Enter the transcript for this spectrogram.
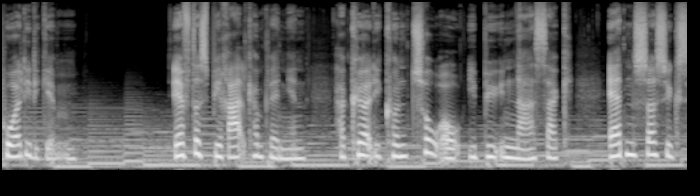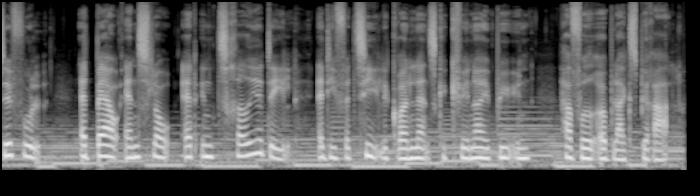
hurtigt igennem. Efter spiralkampagnen har kørt i kun to år i byen Narsak, er den så succesfuld, at Berg anslår, at en tredjedel af de fertile grønlandske kvinder i byen har fået oplagt spiral.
